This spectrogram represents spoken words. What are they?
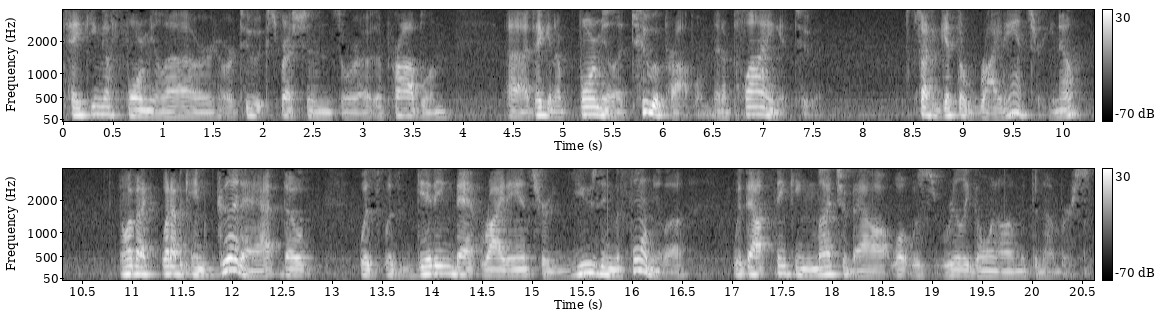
taking a formula or, or two expressions or a, a problem, uh, taking a formula to a problem and applying it to it so I could get the right answer, you know? And what I, what I became good at, though, was, was getting that right answer using the formula without thinking much about what was really going on with the numbers.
